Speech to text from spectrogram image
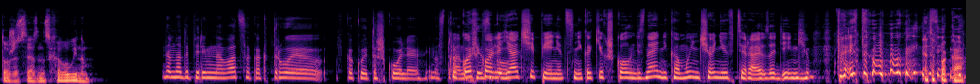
тоже связана с Хэллоуином. Нам надо переименоваться как трое в какой-то школе В иностранных какой школе? языков. Я чепенец, никаких школ не знаю, никому ничего не втираю за деньги. Поэтому... Это пока,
